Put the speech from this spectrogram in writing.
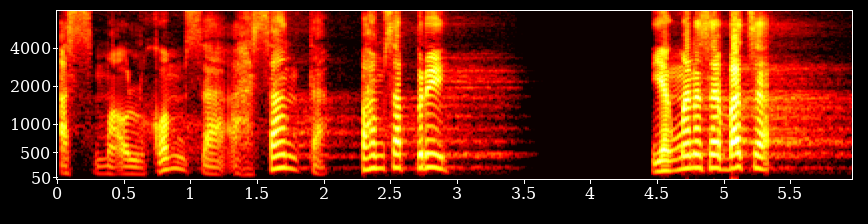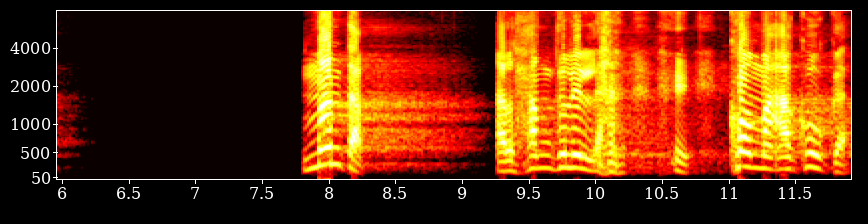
Asmaul Khomsa Ahsanta. Paham Sapri? Yang mana saya baca? Mantap. Alhamdulillah. Koma akuka.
